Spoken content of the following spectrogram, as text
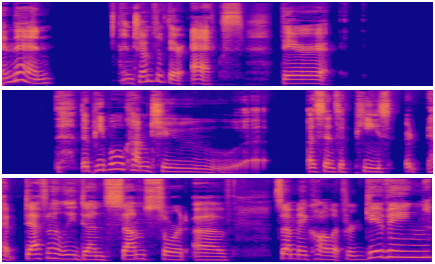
and then in terms of their ex, they're the people who come to a sense of peace have definitely done some sort of some may call it forgiving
